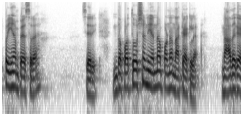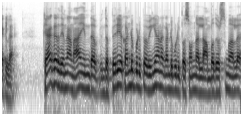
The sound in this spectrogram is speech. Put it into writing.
இப்போ ஏன் பேசுகிற சரி இந்த பத்து வருஷம் நீ என்ன பண்ண? நான் கேட்கல. நான் அதை கேட்கல. கேட்குறது என்னன்னா இந்த இந்த பெரிய கண்டுபிடிப்பை விஞ்ஞான கண்டுபிடிப்பை சொன்னல ஐம்பது வருஷத்துக்கு மேலே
